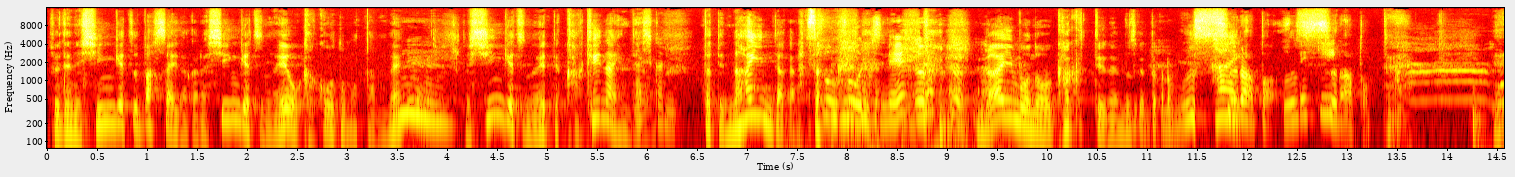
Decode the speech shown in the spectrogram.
それでね、新月伐採だから新月の絵を描こうと思ったのね。うん、新月の絵って描けないんだよ。確かに。だってないんだからさ。そうそうですね。ないものを描くっていうのは難しい。だから、うっすらと、はい、うっすらとって。本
